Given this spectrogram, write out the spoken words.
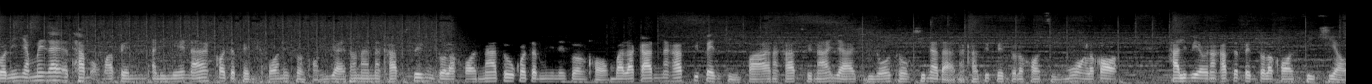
ตัวนี้ยังไม่ได้ทำออกมาเป็นอนิเมะนะ ก็จะเป็นเฉพาะในส่วนของนิยายเท่านั้นนะครับ ซึ่งตัวละครหน้าตู้ก็จะมีในส่วนของบารากันนะครับ ที่เป็นสีฟ้านะครับซึนะยาชิโรโทคินาดะนะครับที่เป็นตัวละครสีม่วง แล้วก็ฮาริเบลนะครับจะเป็นตัวละครสีเขียว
